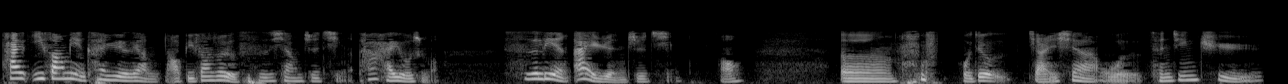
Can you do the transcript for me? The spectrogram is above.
他一方面看月亮啊，比方说有思乡之情，他还有什么思恋爱人之情。哦，嗯，我就讲一下，我曾经去。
